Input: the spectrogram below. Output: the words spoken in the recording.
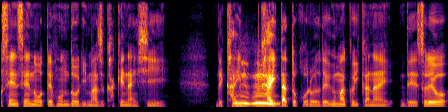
う先生のお手本通りまず書けないしで書い,、うんうん。書いたところでうまくいかない。でそれを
